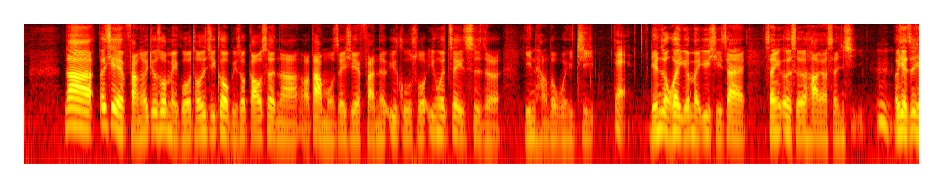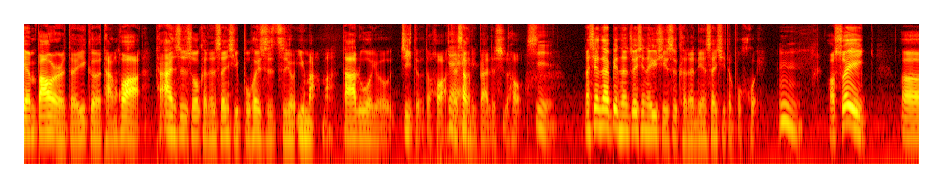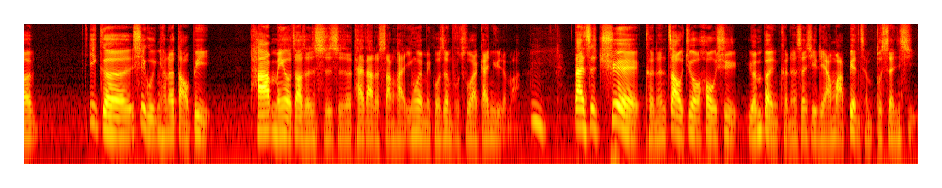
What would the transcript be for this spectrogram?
那而且反而就是说，美国投资机构，比如说高盛啊、啊大摩这些，反而预估说，因为这一次的银行的危机，对，联总会原本预期在三月二十二号要升息，嗯，而且之前鲍尔的一个谈话，他暗示说可能升息不会是只有一码嘛，大家如果有记得的话，在上礼拜的时候。是，那现在变成最新的预期是可能连升息都不会，嗯，好，所以呃，一个矽谷银行的倒闭。它没有造成实质的太大的伤害，因为美国政府出来干预了嘛。嗯，但是却可能造就后续原本可能升息两码变成不升息，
